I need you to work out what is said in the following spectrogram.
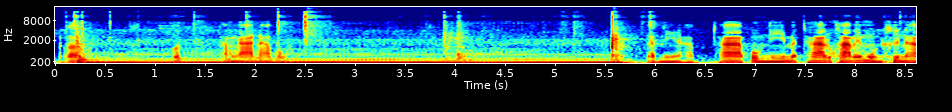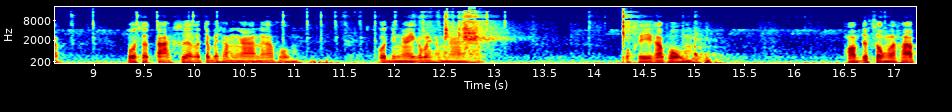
แล้วก็กดทำงานนะครับผม แบบนี้นะครับ ถ้าปุ่มนี้ถ้าลูกค้าไม่หมุนขึ้นนะครับ กดสตาร์ทเครื่องก็จะไม่ทำงานนะครับ ผม กดยังไงก็ไม่ทำงานนะครับ โอเคครับผม พร้อมจะส่งแล้วครับ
